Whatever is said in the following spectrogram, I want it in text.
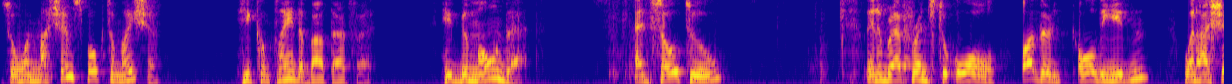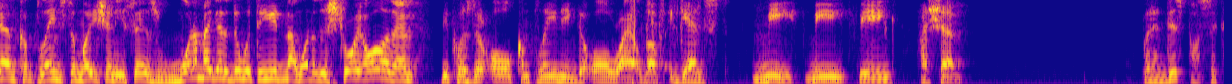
So when Hashem spoke to Moshe, he complained about that fact. He bemoaned that. And so too, in reference to all other all the Yidden, when Hashem complains to Moshe and he says, What am I going to do with the Yidden? I want to destroy all of them because they're all complaining, they're all riled up against me, me being Hashem. But in this pasuk,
